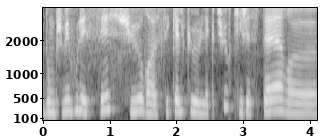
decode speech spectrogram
Donc je vais vous laisser sur euh, ces quelques lectures qui j'espère euh,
